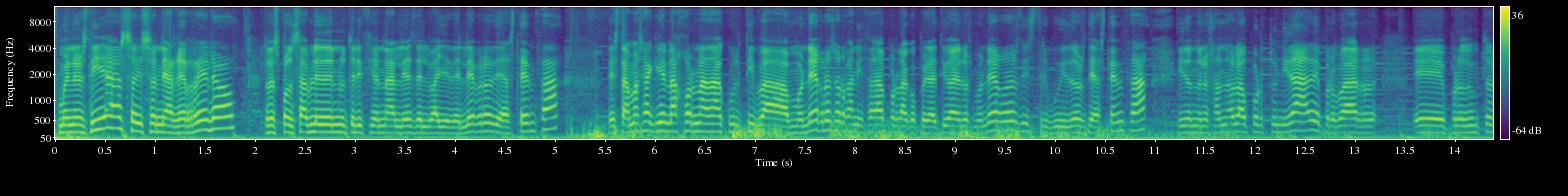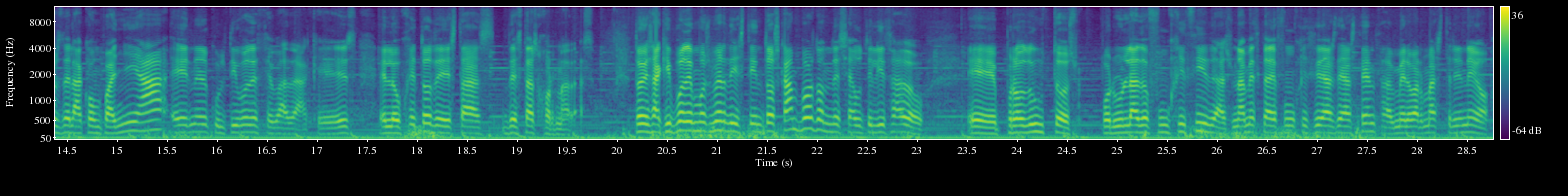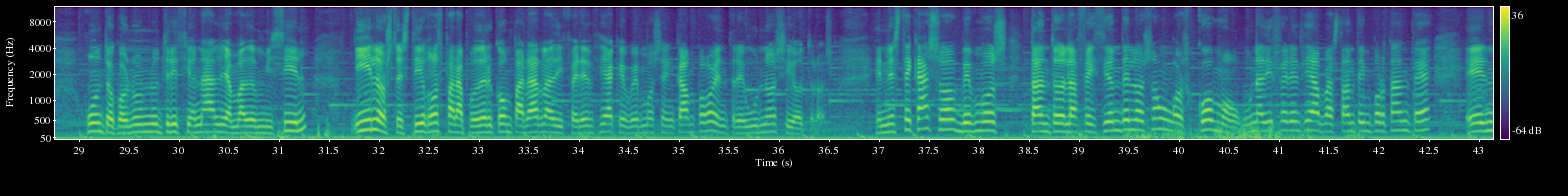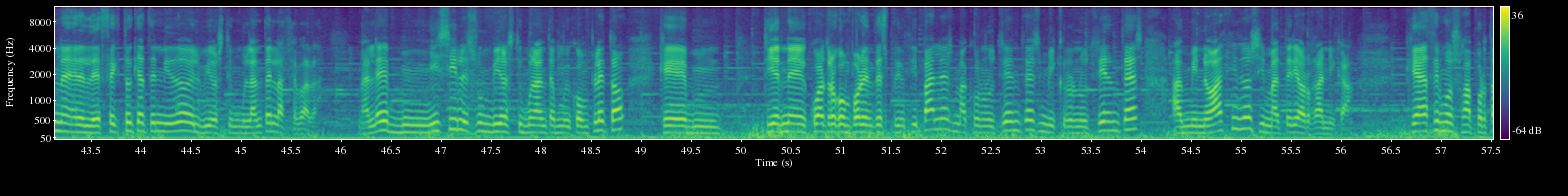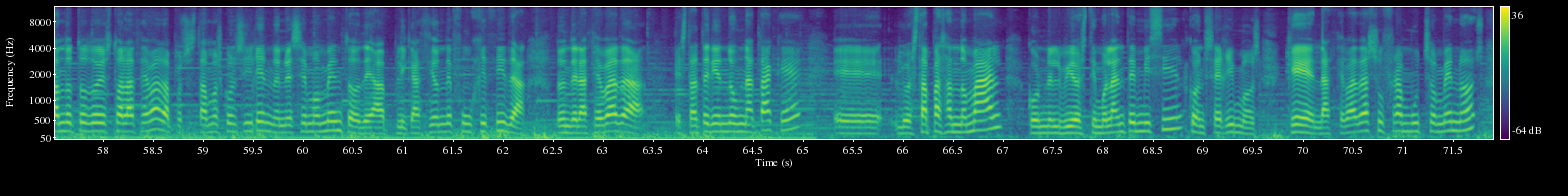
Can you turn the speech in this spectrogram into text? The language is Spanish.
Buenos días, soy Sonia Guerrero, responsable de nutricionales del Valle del Ebro de Ascenza. Estamos aquí en la jornada Cultiva Monegros, organizada por la Cooperativa de los Monegros, distribuidos de Ascenza, y donde nos han dado la oportunidad de probar eh, productos de la compañía en el cultivo de cebada, que es el objeto de estas, de estas jornadas. Entonces aquí podemos ver distintos campos donde se ha utilizado eh, productos por un lado fungicidas, una mezcla de fungicidas de ascenza, melbarmastrineo, junto con un nutricional llamado misil y los testigos para poder comparar la diferencia que vemos en campo entre unos y otros. En este caso vemos tanto la afección de los hongos como una diferencia bastante importante en el efecto que ha tenido el bioestimulante en la cebada. ¿Vale? Misil es un bioestimulante muy completo que mm, tiene cuatro componentes principales, macronutrientes, micronutrientes, aminoácidos y materia orgánica. ¿Qué hacemos aportando todo esto a la cebada? Pues estamos consiguiendo en ese momento de aplicación de fungicida donde la cebada está teniendo un ataque, eh, lo está pasando mal, con el bioestimulante misil conseguimos que la cebada sufra mucho menos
